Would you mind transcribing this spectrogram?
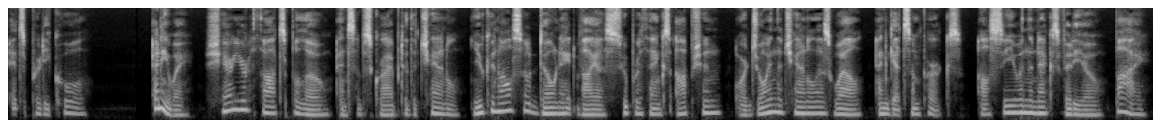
it's pretty cool. Anyway, share your thoughts below and subscribe to the channel. You can also donate via Super Thanks option or join the channel as well and get some perks. I'll see you in the next video. Bye.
